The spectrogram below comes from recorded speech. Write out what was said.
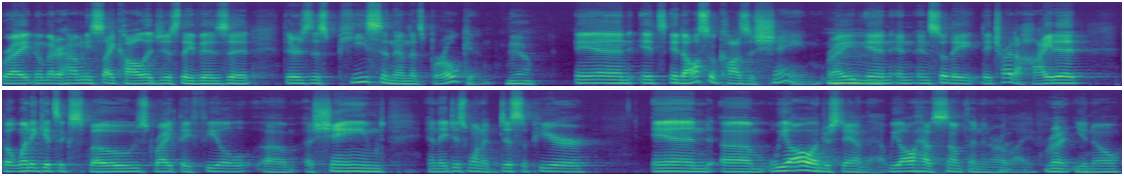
right, no matter how many psychologists they visit, there's this piece in them that's broken. Yeah. and it's it also causes shame right? And and and so they they try to hide it but when it gets exposed right they feel um, ashamed and they just want to disappear and um, we all understand that. We all have something in our life Right. you know?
